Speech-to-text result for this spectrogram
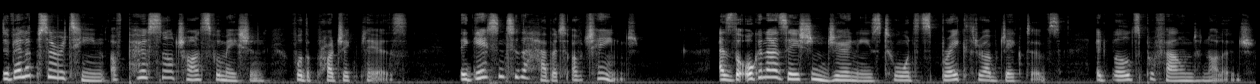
develops a routine of personal transformation for the project players. They get into the habit of change. As the organization journeys towards its breakthrough objectives, it builds profound knowledge.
